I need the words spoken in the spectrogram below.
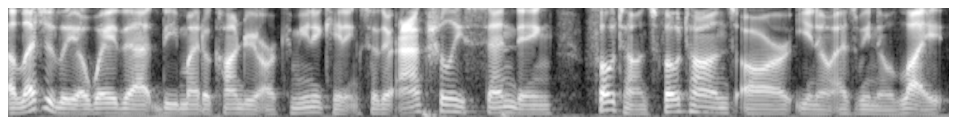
allegedly a way that the mitochondria are communicating. So they're actually sending photons. Photons are, you know, as we know, light,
